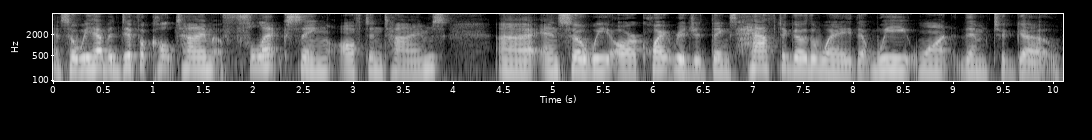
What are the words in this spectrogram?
And so we have a difficult time flexing oftentimes. Uh, and so we are quite rigid. Things have to go the way that we want them to go.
